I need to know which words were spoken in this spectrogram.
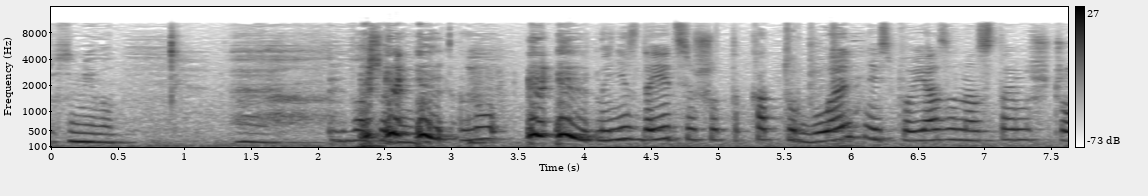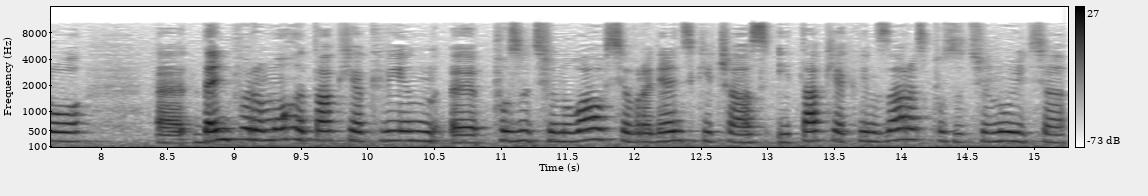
Зрозуміло. Ваша думка. Ну, мені здається, що така турбулентність пов'язана з тим, що е, День перемоги, так як він е, позиціонувався в радянський час, і так як він зараз позиціонується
